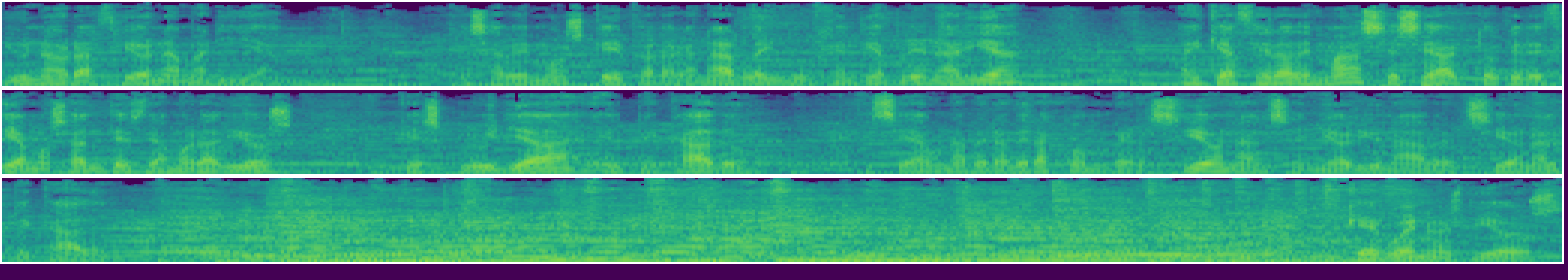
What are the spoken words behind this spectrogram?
y una oración a María. Ya sabemos que para ganar la indulgencia plenaria hay que hacer además ese acto que decíamos antes de amor a Dios que excluya el pecado, que sea una verdadera conversión al Señor y una aversión al pecado. Qué bueno es Dios,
